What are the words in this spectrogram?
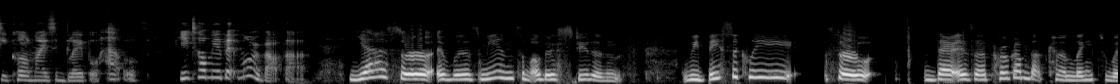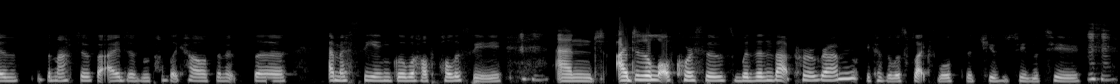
Decolonizing Global Health. Can you tell me a bit more about that? Yeah, so it was me and some other students. We basically, so there is a program that's kind of linked with the master's that I did in public health, and it's the MSc in global health policy. Mhm. And I did a lot of courses within that program because it was flexible to choose between the two. Mhm.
